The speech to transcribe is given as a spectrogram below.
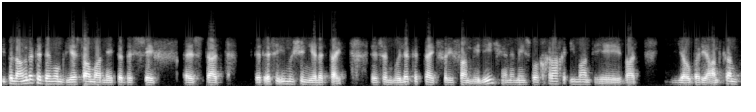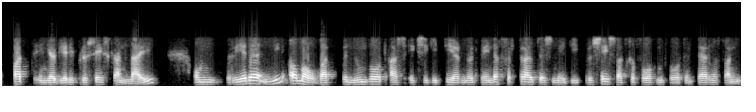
Die belangrike ding om deesdae maar net te besef is dat dit is 'n emosionele tyd. Dit is 'n moeilike tyd vir die familie en 'n mens wil graag iemand hê wat jou by die hand kan vat en jou deur die proses kan lei om rede nie almal wat benoem word as eksekuteur noodwendig vertroud is met die proses wat gevolg moet word in terme van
